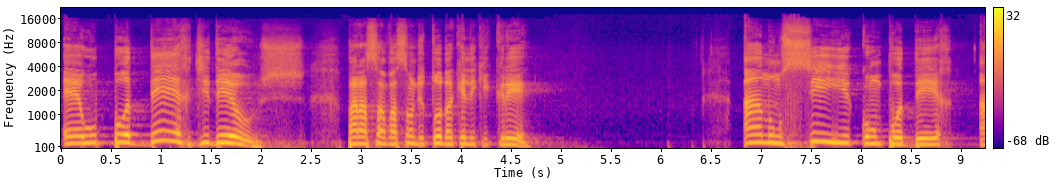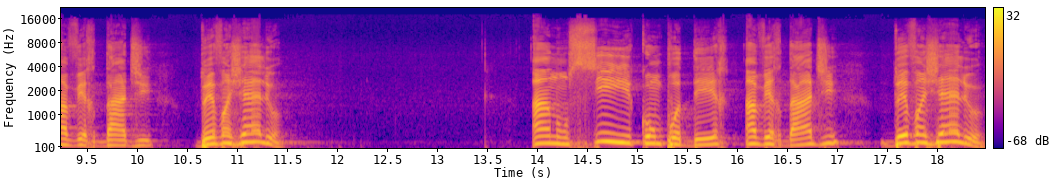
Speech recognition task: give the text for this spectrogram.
é o poder de Deus para a salvação de todo aquele que crê. Anuncie com poder a verdade do Evangelho. Anuncie com poder a verdade do Evangelho.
